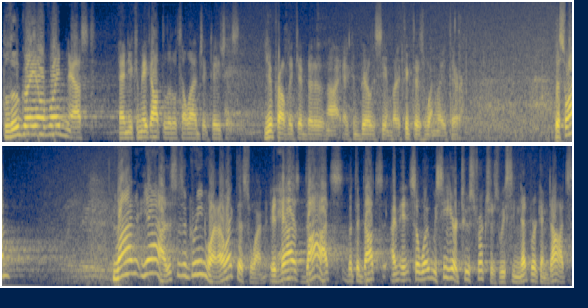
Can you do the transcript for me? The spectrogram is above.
Blue-gray ovoid nest, and you can make out the little telangiectasias. You probably can better than I. I can barely see them, but I think there's one right there. This one? Not, yeah, this is a green one. I like this one. It has dots, but the dots, I mean, so what we see here are two structures. We see network and dots,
